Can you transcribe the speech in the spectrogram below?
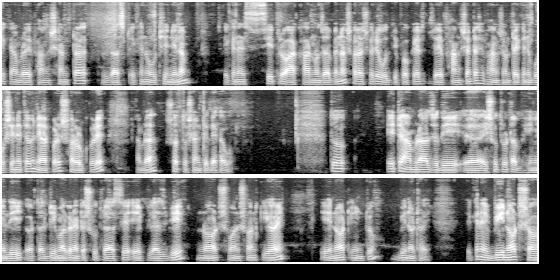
থেকে আমরা এই ফাংশনটা জাস্ট এখানে উঠিয়ে নিলাম। এখানে চিত্র আঁকানো যাবে না। সরাসরি উদ্দীপকের যে ফাংশনটা, সেই ফাংশনটা এখানে বসিয়ে নিতে হবে। নেওয়ার পরে সরল করে আমরা সত্য সারণীতে দেখাবো। তো এটা আমরা যদি এই সূত্রটা ভেঙে দিই, অর্থাৎ ডিমর্গান একটা সূত্র আছে এ প্লাস বি নট সমান সমান কী হয়? A not into B not হয়। এখানে বি নট সহ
